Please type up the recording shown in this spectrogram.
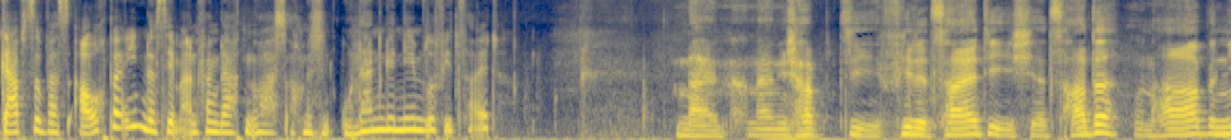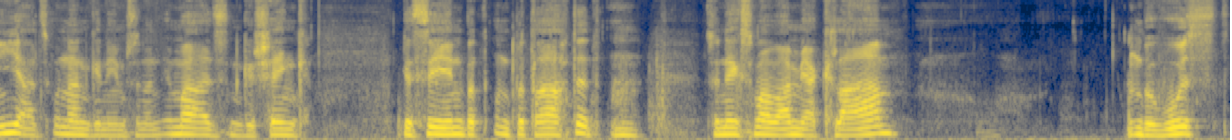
Gab es sowas auch bei Ihnen, dass Sie am Anfang dachten, oh, ist auch ein bisschen unangenehm, so viel Zeit? Nein, nein, ich habe die viele Zeit, die ich jetzt hatte und habe, nie als unangenehm, sondern immer als ein Geschenk gesehen und betrachtet. Zunächst mal war mir klar und bewusst,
